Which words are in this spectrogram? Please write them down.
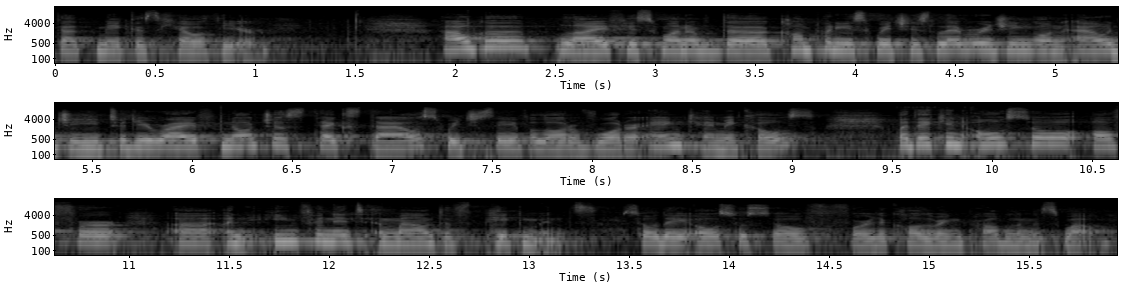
that make us healthier. Alga Life is one of the companies which is leveraging on algae to derive not just textiles, which save a lot of water and chemicals, but they can also offer uh, an infinite amount of pigments. So they also solve for the coloring problem as well.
